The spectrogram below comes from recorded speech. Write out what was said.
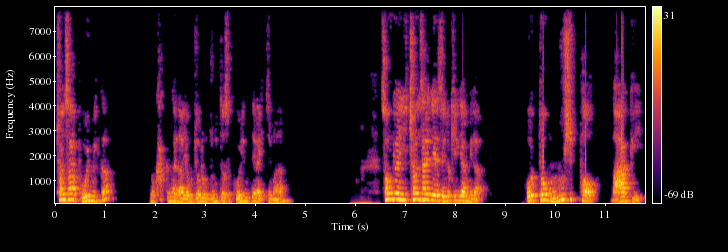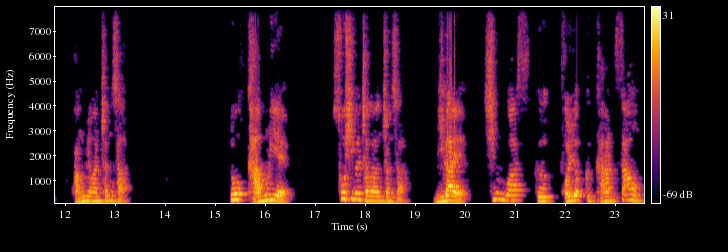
천사가 보입니까? 뭐 가끔가다 영적으로 눈이 떠서 보이는 때가 있지만 성경은 이 천사에 대해서 이렇게 얘기합니다. 보통 루시퍼, 마귀, 광명한 천사, 또 가브리엘, 소식을 전하는 천사, 미가엘, 신과 그 권력, 그 강한 싸움,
